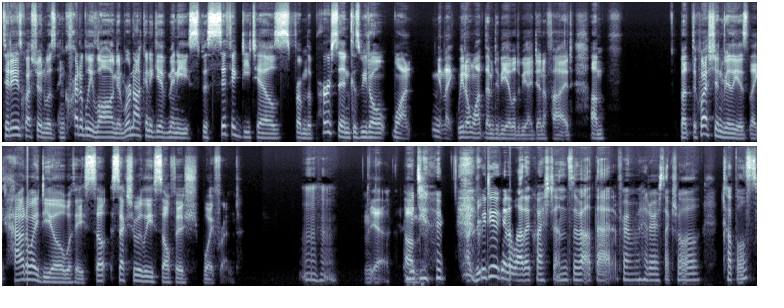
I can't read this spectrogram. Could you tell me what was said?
today's question was incredibly long, and we're not going to give many specific details from the person because we don't want like we don't want them to be able to be identified. Um, but the question really is like, how do I deal with a se- sexually selfish boyfriend? Mm-hmm. Yeah. Um, we, do, we do get a lot of questions about that from heterosexual couples.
